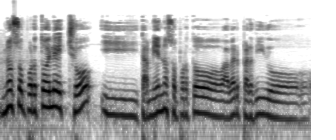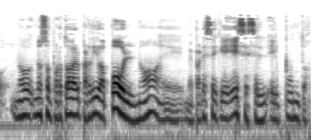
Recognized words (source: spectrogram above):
No soportó el hecho y también no soportó haber perdido, no, no soportó haber perdido a Paul, ¿no? Eh, me parece que ese es el, el punto.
